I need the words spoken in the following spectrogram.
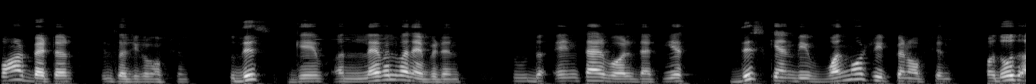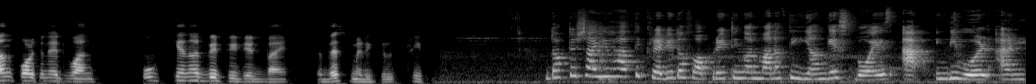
far better in surgical options. So, this gave a level 1 evidence to the entire world that yes, this can be one more treatment option for those unfortunate ones who cannot be treated by the best medical treatment. Dr. Shah, you have the credit of operating on one of the youngest boys in the world and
